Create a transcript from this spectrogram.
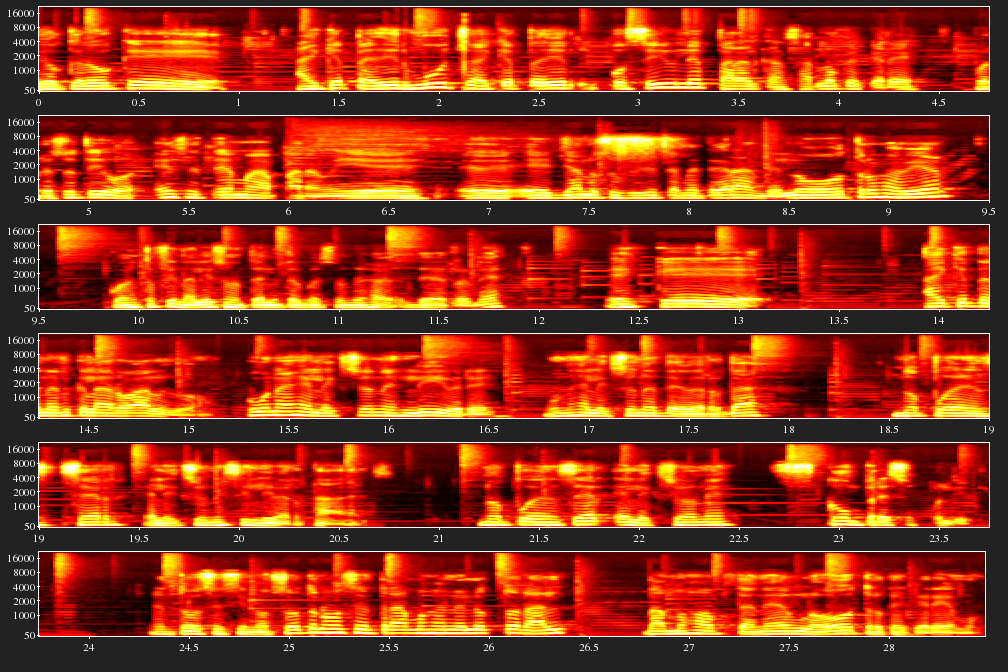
yo creo que hay que pedir mucho, hay que pedir lo posible para alcanzar lo que querés. Por eso te digo, ese tema para mí es, ya lo suficientemente grande. Lo otro, Javier, con esto finalizo ante la intervención de, de René, es que hay que tener claro algo. Unas elecciones libres, unas elecciones de verdad, no pueden ser elecciones sin libertades. No pueden ser elecciones con presos políticos. Entonces, si nosotros nos centramos en lo electoral, vamos a obtener lo otro que queremos.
